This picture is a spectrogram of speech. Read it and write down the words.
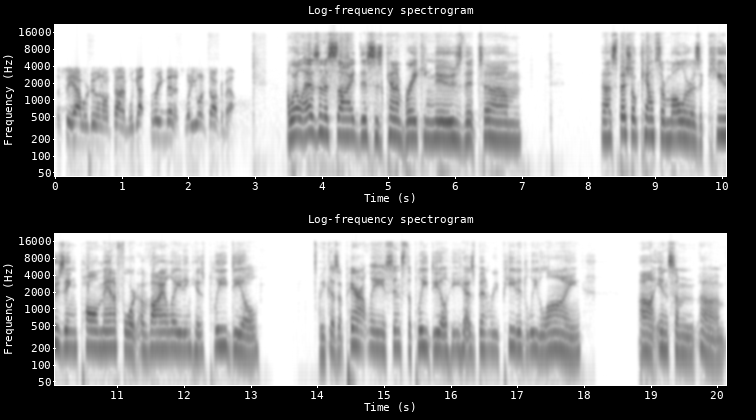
Let's see how we're doing on time. We got three minutes. What do you want to talk about? Well, as an aside, this is kind of breaking news that um, uh, Special Counselor Mueller is accusing Paul Manafort of violating his plea deal because apparently, since the plea deal, he has been repeatedly lying uh, in some um,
